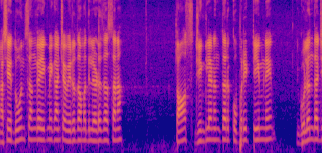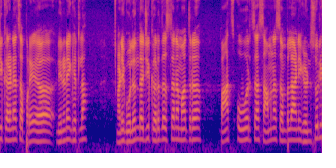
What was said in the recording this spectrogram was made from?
असे दोन संघ एकमेकांच्या विरोधामध्ये लढत असताना टॉस जिंकल्यानंतर कोपरी टीमने गोलंदाजी करण्याचा प्रय निर्णय घेतला. आणि गोलंदाजी करत असताना मात्र पाच ओव्हरचा सामना संपला आणि घणसोली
